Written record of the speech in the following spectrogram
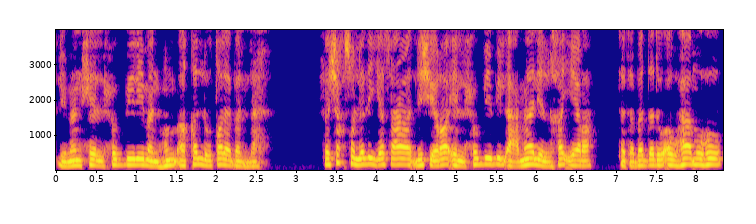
لمنح الحب لمن هم أقل طلبا له. فالشخص الذي يسعى لشراء الحب بالأعمال الخيرة تتبدد أوهامه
